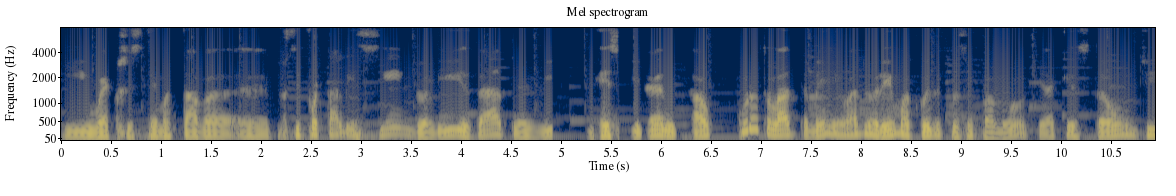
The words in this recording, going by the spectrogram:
que o ecossistema estava é, se fortalecendo ali, exato, é, respirando e tal. Por outro lado, também eu adorei uma coisa que você falou, que é a questão de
